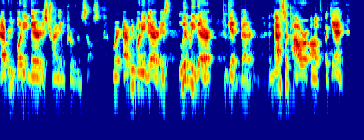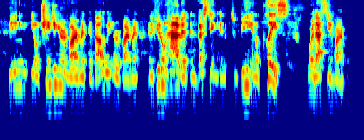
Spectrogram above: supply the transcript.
everybody there is trying to improve themselves, where everybody there is literally there to get better. And that's the power of again being, you know, changing your environment, evaluating your environment, and if you don't have it, investing into being in a place where that's the environment.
